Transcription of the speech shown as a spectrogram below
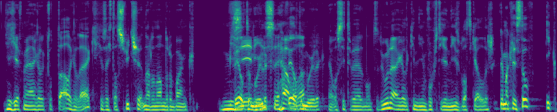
Je geeft mij eigenlijk totaal gelijk. Je zegt dat switchen naar een andere bank veel te moeilijk. Ja, veel voilà. te moeilijk. Ja, wat zitten wij er dan te doen eigenlijk in die vochtige nieuwsbladkelder? Ja, maar Christophe, ik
